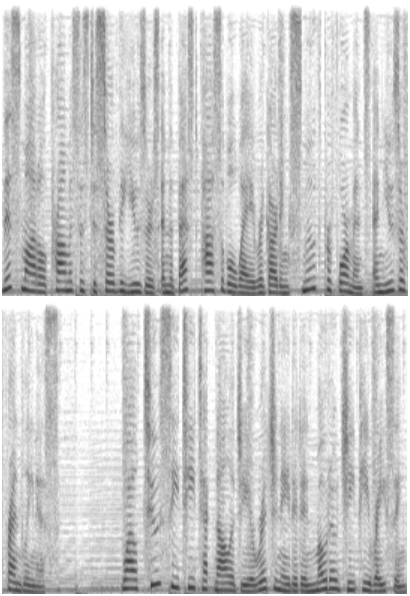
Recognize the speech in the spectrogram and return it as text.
This model promises to serve the users in the best possible way regarding smooth performance and user-friendliness. While 2CT technology originated in MotoGP racing,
